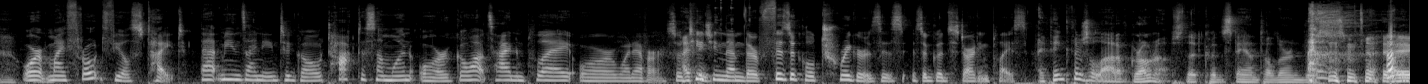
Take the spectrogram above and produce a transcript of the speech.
Mm-hmm. Or my throat feels tight. That means I need to go talk to someone or go outside and play or whatever. So I think- teaching them their physical triggers is, is a good starting place. I think there's a lot of grown-ups that could stand to learn this. hey,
